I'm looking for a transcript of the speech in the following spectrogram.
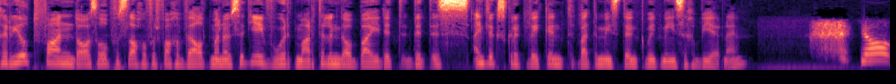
gereeld van daar's hulpverslagoffers van geweld maar nou sit jy woord marteling daarby dit dit is eintlik skrikwekkend wat 'n mens dink met mense gebeur nê Ja,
